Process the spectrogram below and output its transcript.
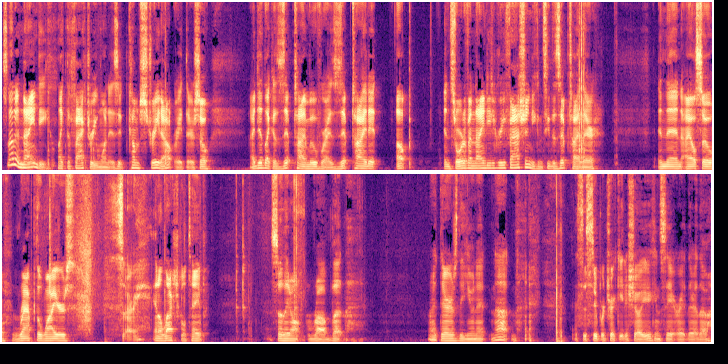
it's not a 90 like the factory one is. It comes straight out right there. So I did like a zip tie move where I zip tied it up in sort of a 90 degree fashion. You can see the zip tie there. And then I also wrapped the wires, sorry, in electrical tape so they don't rub. But right there's the unit. Not, this is super tricky to show you. You can see it right there though.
